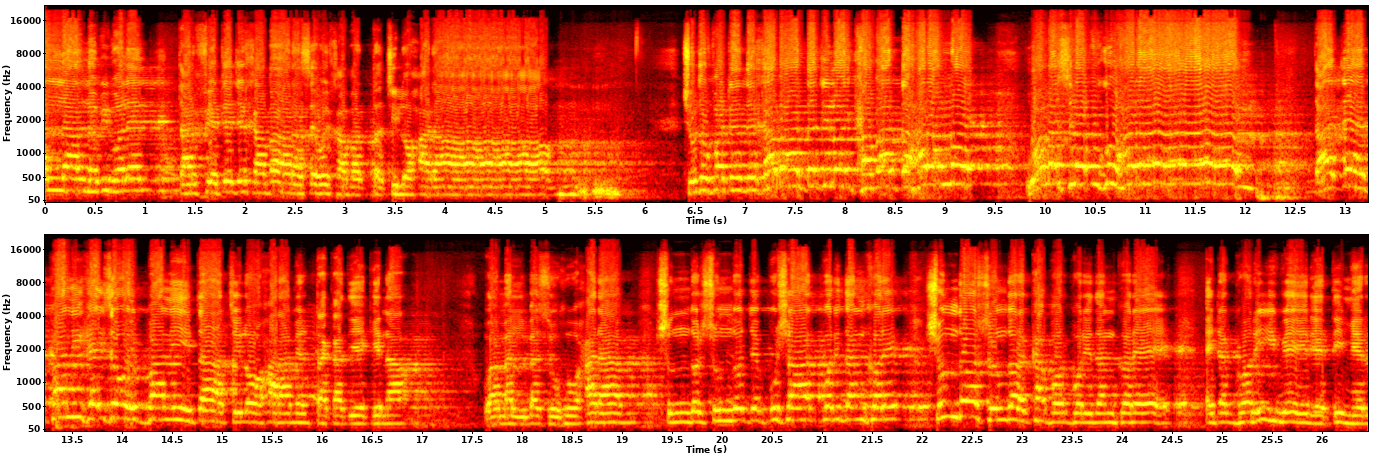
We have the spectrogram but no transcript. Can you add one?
আল্লাহ নবী বলেন, তার পেটে যে খাবার আছে, ওই খাবারটা ছিল হারাম। শুধু পেটে যে খাবারটা ছিল, ওই খাবারটা হারাম নয়, ওয়ামাশরাবুহু হারাম পানি খাইছে, ওই পানিটা ছিল হারামের টাকা দিয়ে কিনা। সুন্দর সুন্দর যে পোশাক পরিধান করে, সুন্দর সুন্দর কাপড় পরিধান করে, এটা গরিবের এতিমের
